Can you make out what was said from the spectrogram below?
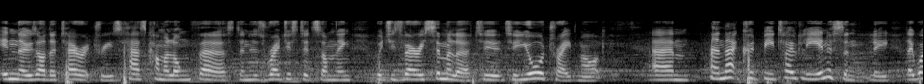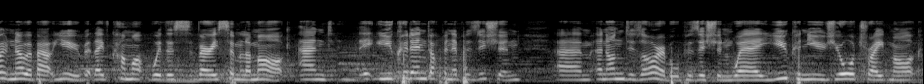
in those other territories has come along first and has registered something which is very similar to, to your trademark. Um, and that could be totally innocently. They won't know about you, but they've come up with a very similar mark. And it, you could end up in a position, um, an undesirable position, where you can use your trademark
